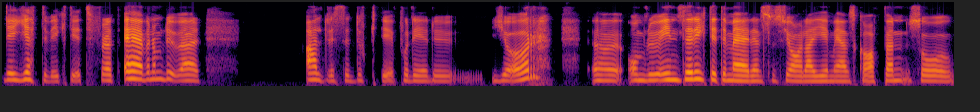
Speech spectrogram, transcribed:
Det är jätteviktigt för att även om du är aldrig så duktig på det du gör. Eh, om du inte riktigt är med i den sociala gemenskapen så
